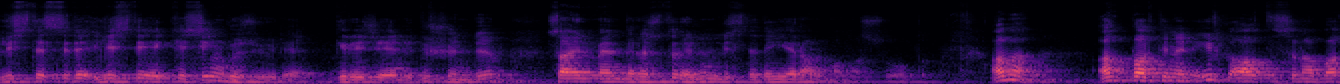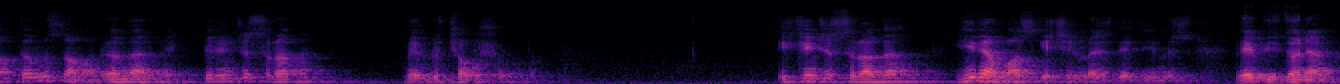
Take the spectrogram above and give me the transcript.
listesi de listeye kesin gözüyle gireceğini düşündüğüm Sayın Menderes Türel'in listede yer almaması oldu. Ama AK Parti'nin ilk altısına baktığımız zaman Ömer Bey birinci sırada Mevlüt Çavuşoğlu. İkinci sırada yine vazgeçilmez dediğimiz ve bir dönem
